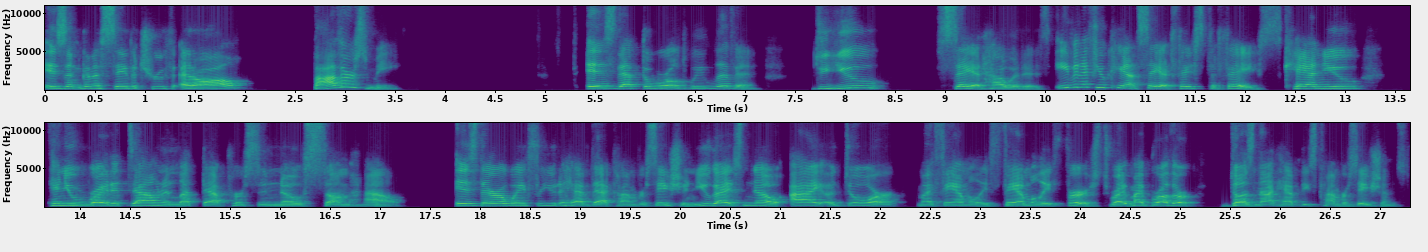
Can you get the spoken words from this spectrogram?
isn't going to say the truth at all bothers me. Is that the world we live in? Do you say it how it is? Even if you can't say it face to face, can you can you write it down and let that person know somehow? Is there a way for you to have that conversation? You guys know I adore my family, family first, right? My brother does not have these conversations.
